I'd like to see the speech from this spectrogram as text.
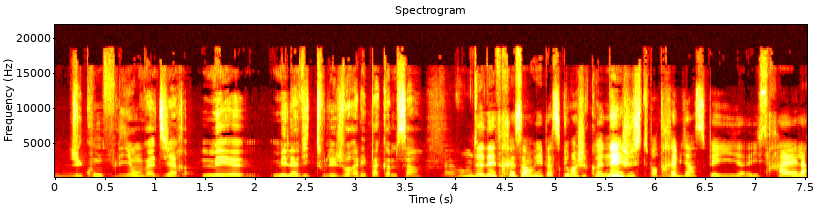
du conflit, on va dire, mais, mais la vie de tous les jours, elle n'est pas comme ça. Bah, vous me donnez très envie parce que moi je connais justement très bien ce pays, euh, Israël,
